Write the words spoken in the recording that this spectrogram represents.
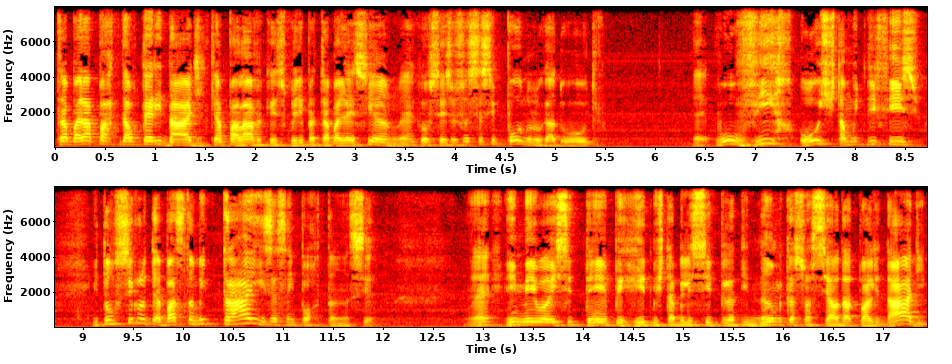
trabalhar a parte da alteridade, que é a palavra que eu escolhi para trabalhar esse ano, né? Ou seja, você se pôr no lugar do outro. Né? O ouvir hoje está muito difícil. Então o ciclo de debates também traz essa importância. Né? Em meio a esse tempo e ritmo estabelecido pela dinâmica social da atualidade,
